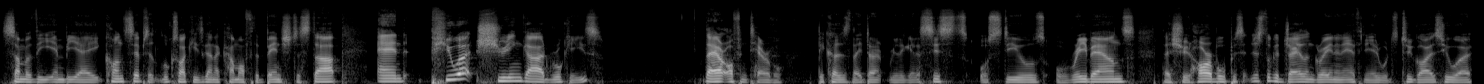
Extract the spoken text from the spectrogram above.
some of the NBA concepts. It looks like he's going to come off the bench to start. And pure shooting guard rookies, they are often terrible because they don't really get assists or steals or rebounds. They shoot horrible percent. Just look at Jalen Green and Anthony Edwards, two guys who are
